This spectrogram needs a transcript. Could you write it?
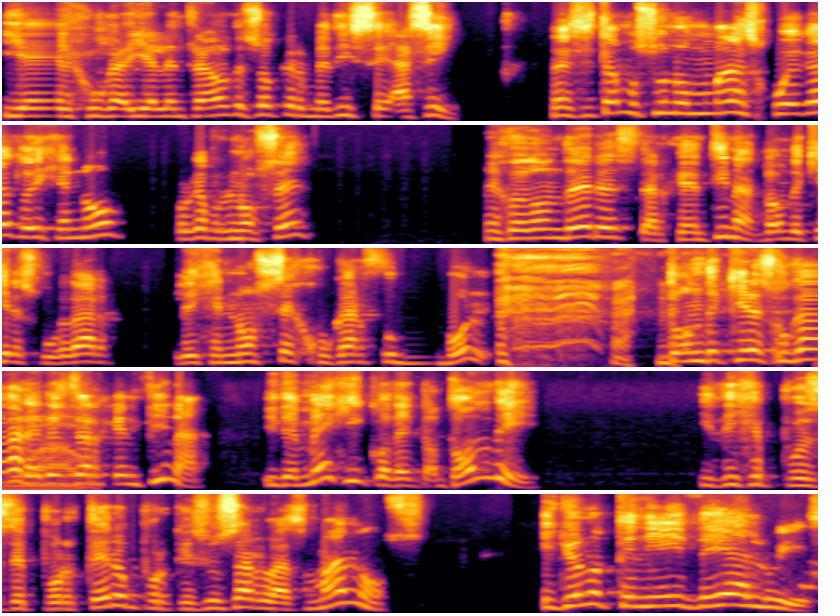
y el, jugador, y el entrenador de soccer me dice así, necesitamos uno más, ¿juegas? Le dije, no, ¿por qué? Porque no sé. Me dijo, ¿dónde eres? De Argentina, ¿dónde quieres jugar? Le dije, no sé jugar fútbol. ¿Dónde quieres jugar? Eres de Wow. Argentina. Y de México, ¿de dónde? Y dije, pues de portero porque sé usar las manos. Y yo no tenía idea, Luis,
